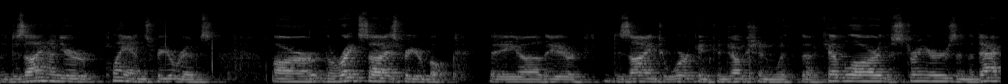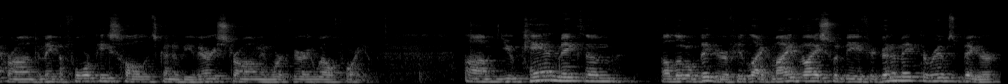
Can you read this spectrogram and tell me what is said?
the design on your plans for your ribs are the right size for your boat. They, uh, they are designed to work in conjunction with the Kevlar, the stringers, and the Dacron to make a four-piece hull that's going to be very strong and work very well for you. Um, you can make them a little bigger if you'd like. My advice would be if you're going to make the ribs bigger,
